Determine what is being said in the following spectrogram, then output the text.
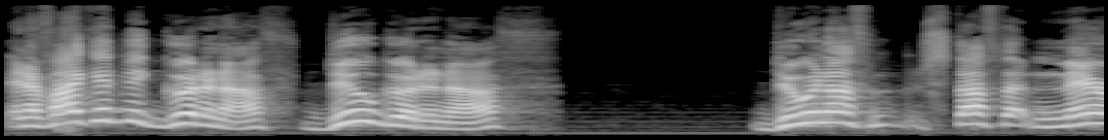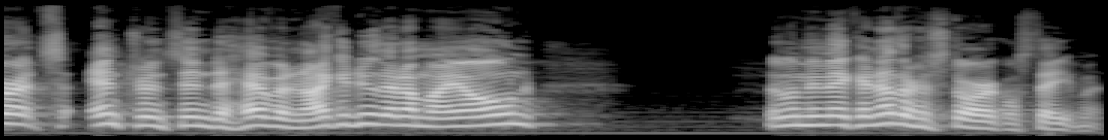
And if I could be good enough, do good enough, do enough stuff that merits entrance into heaven, and I could do that on my own, then let me make another historical statement.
